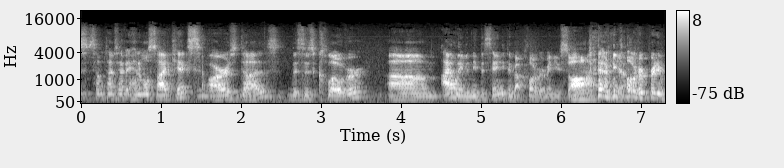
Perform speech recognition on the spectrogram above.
sometimes have animal sidekicks. Ours does. This is Clover. Um, I don't even need to say anything about Clover. I mean, you saw. I mean, Yeah. Clover pretty.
